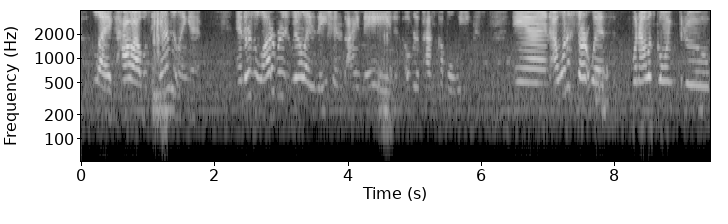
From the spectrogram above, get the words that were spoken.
like how I was handling it. And there's a lot of realizations I made over the past couple weeks. And I want to start with when I was going through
